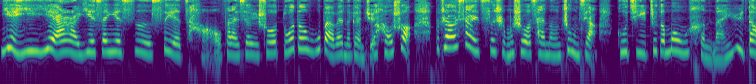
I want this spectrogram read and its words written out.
夜一、夜二、夜三、夜四、四叶草发来消息说夺得五百万的感觉好爽，不知道下一次什么时候才能中奖，估计这个梦很难遇到。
